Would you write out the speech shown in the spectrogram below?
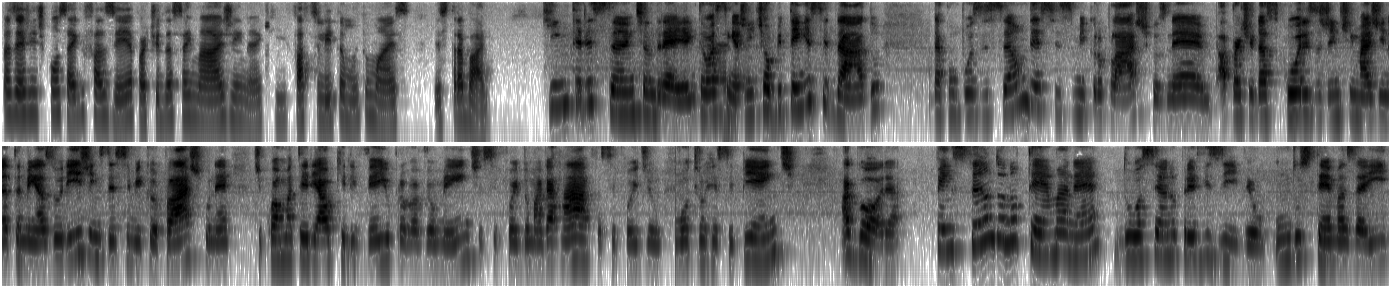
mas aí a gente consegue fazer a partir dessa imagem, né, que facilita muito mais esse trabalho. Que interessante, Andréia. Então, é. assim, a gente obtém esse dado da composição desses microplásticos, né? A partir das cores, a gente imagina também as origens desse microplástico, né? De qual material que ele veio, provavelmente, se foi de uma garrafa, se foi de um outro recipiente. Agora, pensando no tema, né, do oceano previsível, um dos temas aí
